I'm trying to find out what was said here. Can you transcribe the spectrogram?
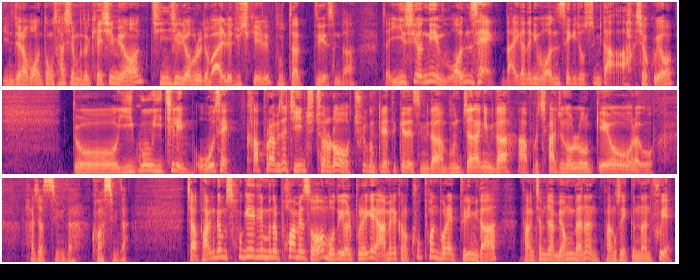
인제나 원통 사시는 분들 계시면 진실 여부를 좀 알려주시길 부탁드리겠습니다. 자, 이수연님, 원색. 나이가 드니 원색이 좋습니다. 하셨고요. 또 2927님, 오색. 카풀하면서 지인 추천으로 출근길에 듣게 됐습니다. 문자랑입니다. 앞으로 자주 놀러 올게요. 라고 하셨습니다. 고맙습니다. 자, 방금 소개해드린 분들 포함해서 모두 10분에게 아메리카노 쿠폰 보내드립니다. 당첨자 명단은 방송이 끝난 후에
